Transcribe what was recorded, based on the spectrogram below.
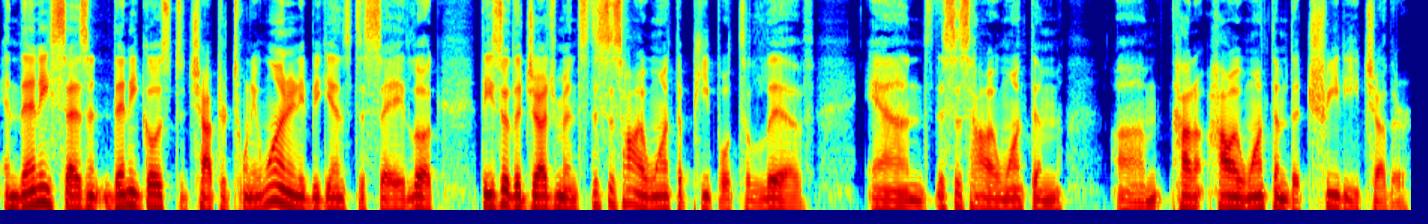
And then he says, and then he goes to chapter 21 and he begins to say, Look, these are the judgments. This is how I want the people to live. And this is how I want them, um, how, how I want them to treat each other.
